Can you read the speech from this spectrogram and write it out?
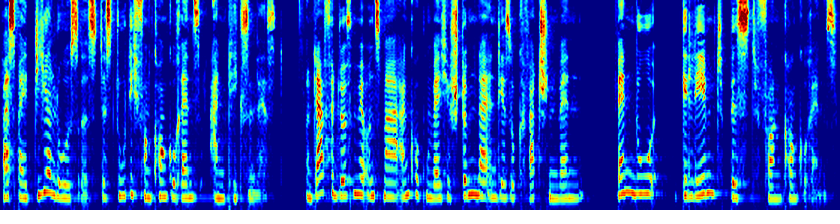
was bei dir los ist, dass du dich von Konkurrenz anpieksen lässt. Und dafür dürfen wir uns mal angucken, welche Stimmen da in dir so quatschen, wenn wenn du gelähmt bist von Konkurrenz.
